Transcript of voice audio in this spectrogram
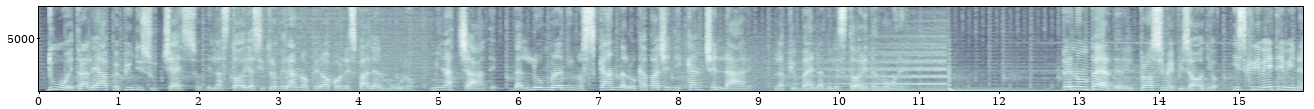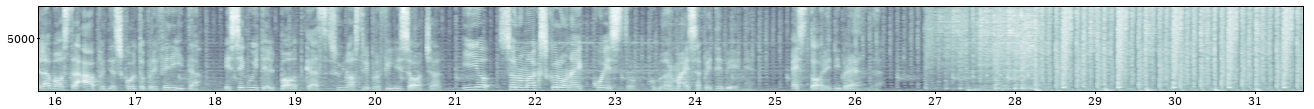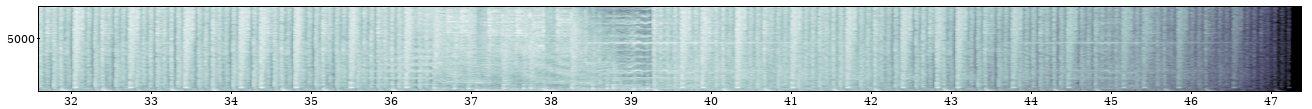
Due tra le app più di successo della storia si troveranno però con le spalle al muro, minacciate dall'ombra di uno scandalo capace di cancellare la più bella delle storie d'amore. Per non perdere il prossimo episodio, iscrivetevi nella vostra app di ascolto preferita e seguite il podcast sui nostri profili social. Io sono Max Corona e questo, come ormai sapete bene, è Storie di Brand.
